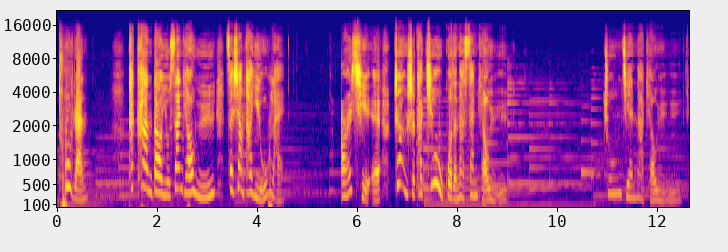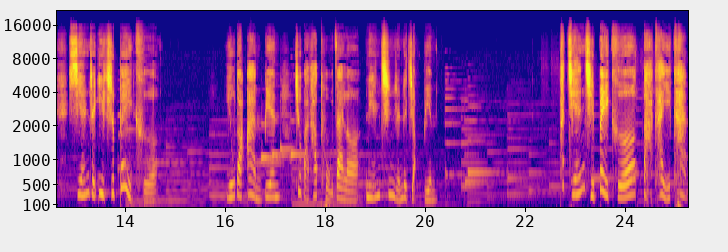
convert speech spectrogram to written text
突然，他看到有三条鱼在向他游来，而且正是他救过的那三条鱼。中间那条鱼衔着一只贝壳，游到岸边，就把它吐在了年轻人的脚边。他捡起贝壳，打开一看。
